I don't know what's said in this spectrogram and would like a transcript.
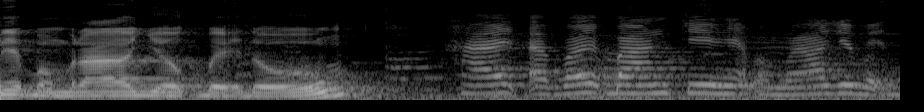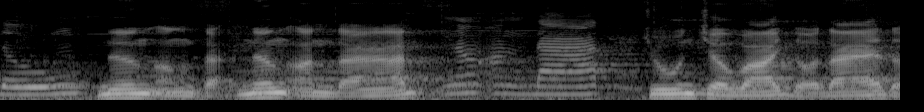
អ្នកបំរើយកបេះដូងហេតុអ្វីបានជាអ្នកបំរើយកបេះដូងនិងអង្តានិងអណ្ដាតនិងអណ្ដាតជូនចៅវាយដដែលដ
